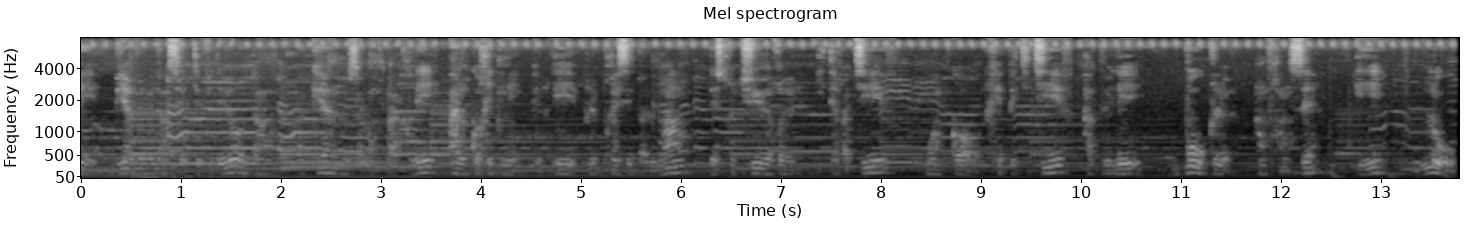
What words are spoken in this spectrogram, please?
et bienvenue dans cette vidéo dans laquelle nous allons parler algorithmique et plus principalement des structures itératives ou encore répétitives appelées boucles en français et loop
